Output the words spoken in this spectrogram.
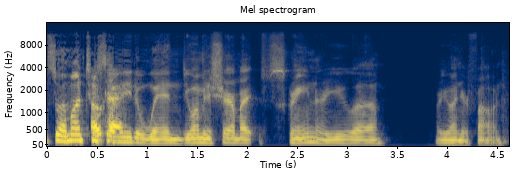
So I'm on 270 to win. Do you want me to share my screen or are you uh are you on your phone?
